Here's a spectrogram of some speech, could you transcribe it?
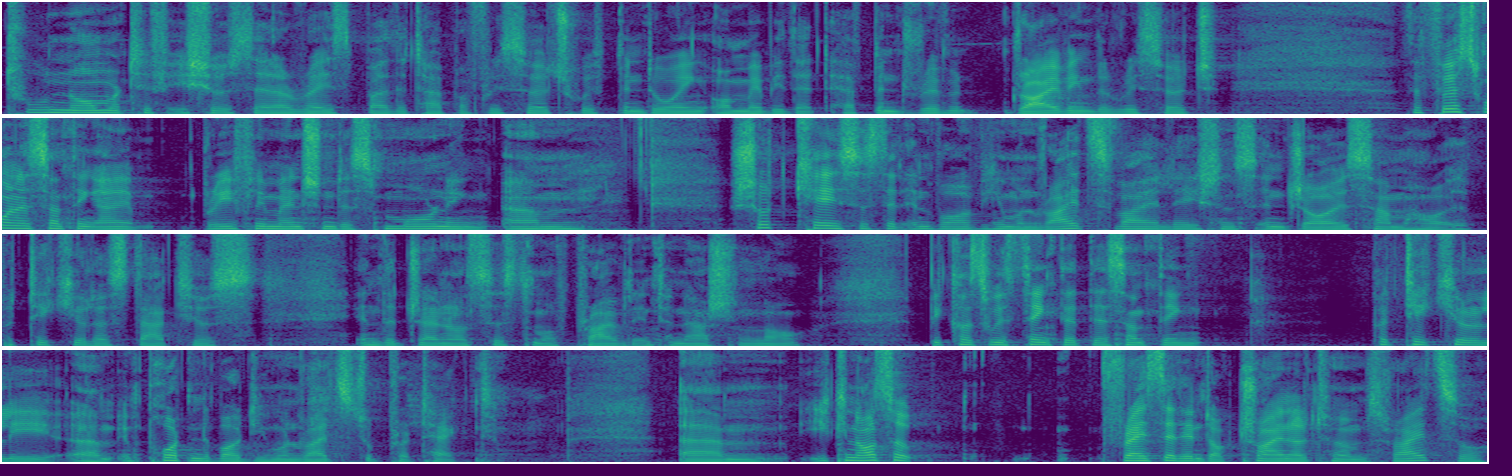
two normative issues that are raised by the type of research we've been doing, or maybe that have been driven, driving the research. The first one is something I briefly mentioned this morning. Um, should cases that involve human rights violations enjoy somehow a particular status in the general system of private international law? Because we think that there's something particularly um, important about human rights to protect. Um, you can also phrase it in doctrinal terms, right? So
